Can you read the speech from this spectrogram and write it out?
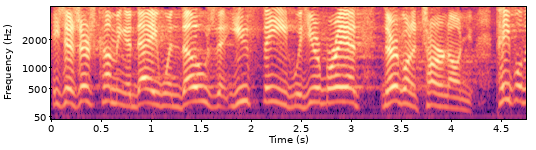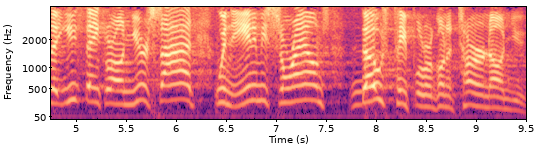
he says there's coming a day when those that you feed with your bread, they're going to turn on you. People that you think are on your side, when the enemy surrounds, those people are going to turn on you.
